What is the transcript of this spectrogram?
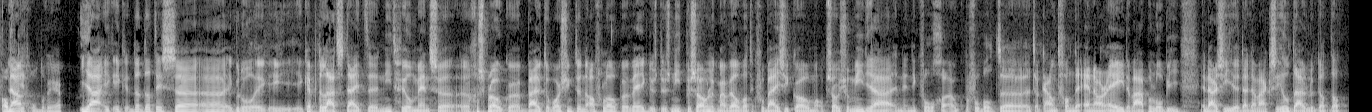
Over nou, dit onderwerp? Ja, ik, ik, dat, dat is. Uh, uh, ik bedoel, ik, ik, heb de laatste tijd uh, niet veel mensen gesproken buiten Washington de afgelopen week. Dus, dus niet persoonlijk, maar wel wat ik voorbij zie komen op social media. En, en ik volg ook bijvoorbeeld het account van de NRA, de wapenlobby. En daar zie je, daar, daar maken ze heel duidelijk dat, dat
